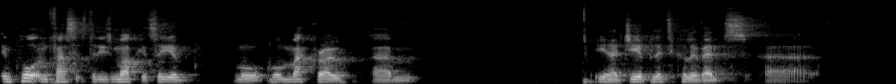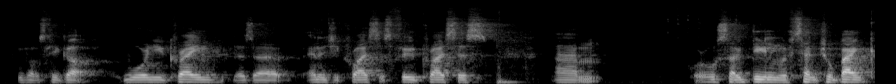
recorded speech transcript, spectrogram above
important facets to these markets are your more more macro, um, you know, geopolitical events. Uh, we've obviously got war in Ukraine. There's a energy crisis, food crisis. Um, we're also dealing with central bank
